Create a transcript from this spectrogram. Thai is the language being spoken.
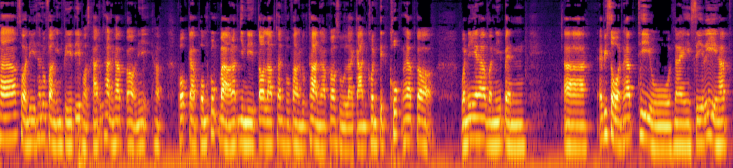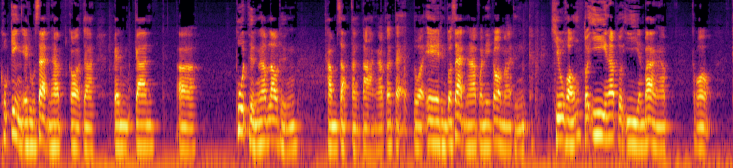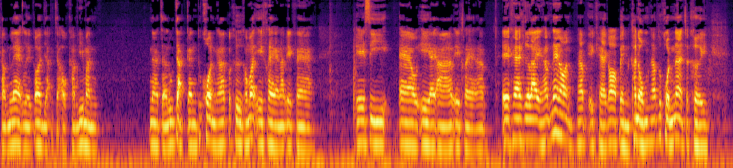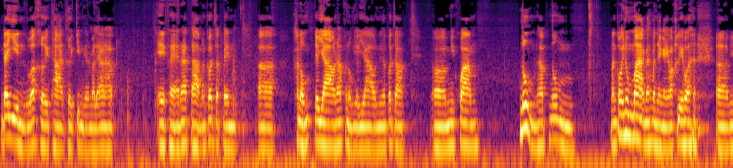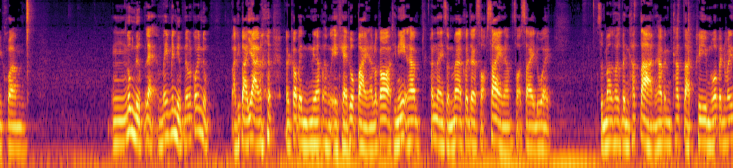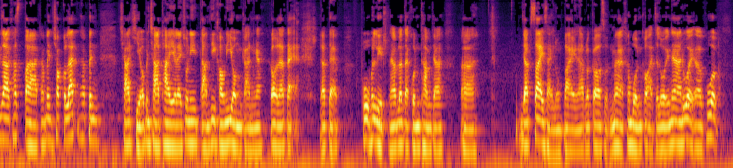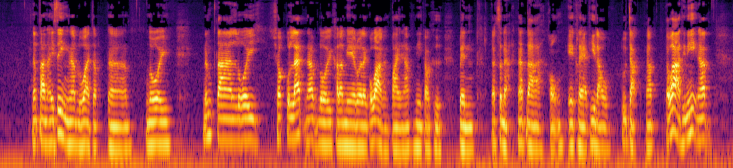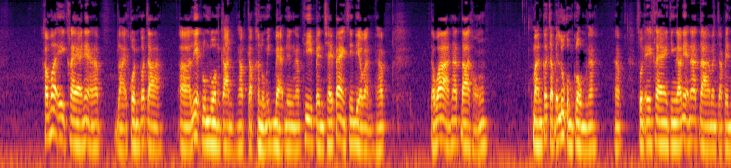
สวัสดีครับ สวัสดีท่านผู้ฟัง Infinity Podcast ทุกท่านครับ ก็นี้ครับ พบกับผมกุ๊กบ่าวครับยินดีต้อนรับท่านผู้ฟังทุกท่านนะครับ เข้าสู่รายการคนติด Cook นะครับ ก็วันนี้นะครับวันนี้เป็นอ่า episode นะครับที่อยู่ในซีรีส์ครับ Cooking A to Z นะครับ ก็จะเป็นการอ่าพูดถึงนะครับเล่าถึงคำศัพท์ต่างๆครับ ตั้งแต่ตัว A ถึงตัว Z นะครับ วันนี้ก็มาถึงคิวของตัว E นะครับตัว E กันบ้างครับ ก็ คำแรกเลยก็อยากจะเอาคำที่มัน น่าจะรู้จักกันทุกคนครับ ก็คือคำว่า a c l a r นะครับ a c l a r A C L A I R a c l a r นะครับ a c l a r คืออะไรครับ แน่นอนนะครับ a c l a r ก็เป็นขนมครับ ทุกคนน่าจะเคยได้ยินหรือว่าเคยทานเคยกินกันมาแล้วนะครับ a c l a r หน้าตามันก็จะเป็นขนมยาวๆนะครับ ขนมยาวๆ เนื้อก็จะมีความนุ่มนะครับ นุ่ม มันก็ไม่นุ่มมากนะ มันยังไงวะเขาเรียกว่ามีความ นุ่มหนึบแหละ ไม่ไม่หนึบนะมันก็ไม่หนึบอธิบายยากนะมันก็เป็นเนื้อของเอแคร์ทั่วไปนะครับ แล้วก็ทีนี้นะครับ ข้างในส่วนมากก็จะสอดไส้นะครับ สอดไส้ด้วย ส่วนมากเขาจะเป็นคัสตาร์ดนะครับ เป็นคัสตาร์ดครีมหรือว่าเป็นวานิลาคัสตาร์ดครับเป็นช็อกโกแลตนะครับเป็นชาเขียวเป็นชาไทยอะไรช่วงนี้ตามที่เขานิยมกันไงก็แล้วแต่แล้วแต่ผู้ผลิตนะครับ แล้วแต่คนทำจะยัดไส้ใส่ลงไปนะครับ แล้วก็ส่วนมากข้างบนก็อาจจะโรยหน้าด้วยพวกน้ำตาลไอซิ่งนะครับ หรือว่าอาจจะ โรยน้ำตาลโรยช็อกโกแลตนะครับโรยคาราเมลโรยอะไรก็ว่ากันไปนะครับ นี่ก็คือเป็นลักษณะหน้าตาของเอแคลร์ที่เรารู้จักนะครับ แต่ว่าทีนี้นะครับคำว่าเอแคลร์เนี่ยครับหลายคนก็จะเรียกรวมๆกันครับกับขนมอีกแบบหนึ่งครับที่เป็นใช้แป้งชนิดเดียวกันนะครับ แต่ว่าหน้าตาของมันก็จะเป็นลูกกลมๆนะครับ ส่วนเอแคลงจริงแล้วเนี่ยหน้าตามันจะเป็น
